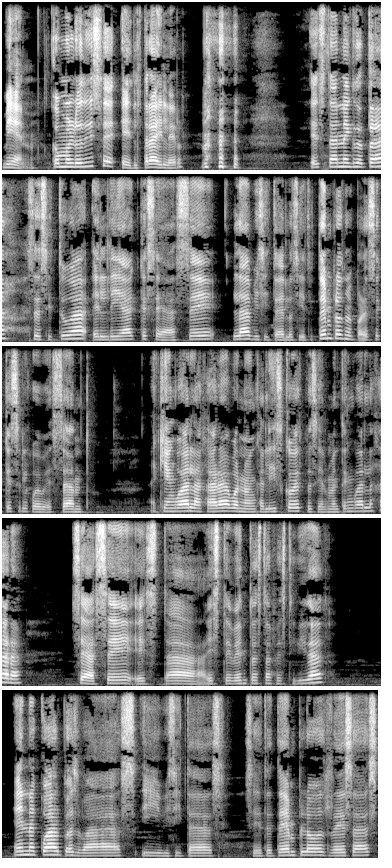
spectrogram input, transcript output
Bien, como lo dice el tráiler, esta anécdota se sitúa el día que se hace la visita de los siete templos, me parece que es el jueves santo. Aquí en Guadalajara, bueno, en Jalisco, especialmente en Guadalajara, se hace esta, este evento, esta festividad, en la cual pues vas y visitas siete templos, rezas,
